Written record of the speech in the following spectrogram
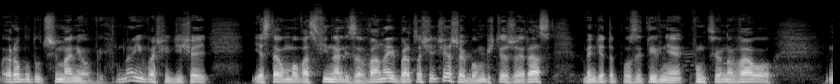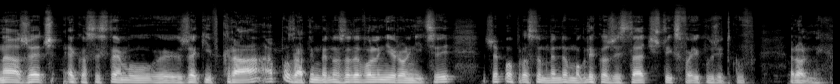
robót utrzymaniowych. No i właśnie dzisiaj jest ta umowa sfinalizowana i bardzo się cieszę, bo myślę, że raz będzie to pozytywnie funkcjonowało na rzecz ekosystemu y, rzeki Wkra, a poza tym będą zadowoleni rolnicy, że po prostu będą mogli korzystać z tych swoich użytków rolnych.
